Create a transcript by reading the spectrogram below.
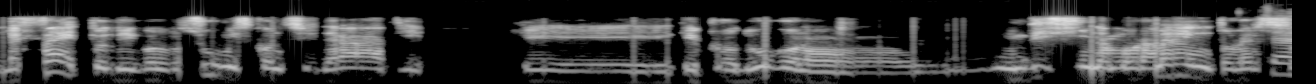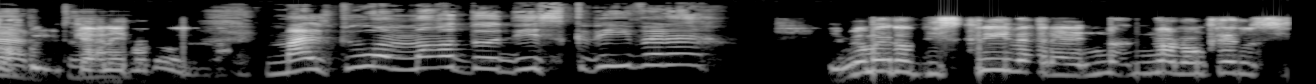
l'effetto dei consumi sconsiderati che, che producono un disinnamoramento verso certo. il pianeta Terra. Ma il tuo modo di scrivere? Il mio metodo di scrivere no, no non credo si,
